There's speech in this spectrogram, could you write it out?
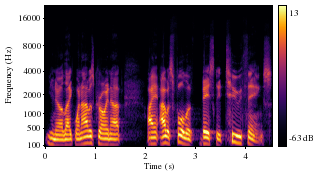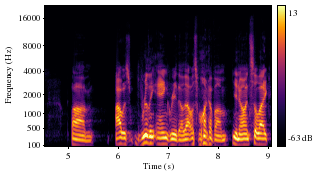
You know, like when I was growing up, I, I was full of basically two things. Um, I was really angry, though. That was one of them, you know. And so, like,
